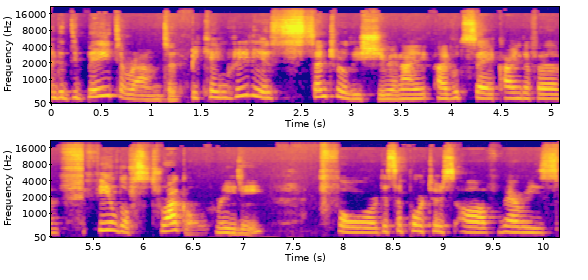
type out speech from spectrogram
and the debate around it became really a central issue, and I, I would say kind of a field of struggle, really, for the supporters of various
